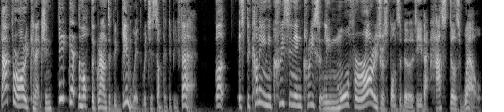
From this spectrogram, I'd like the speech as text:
That Ferrari connection did get them off the ground to begin with, which is something to be fair. But it's becoming increasingly, increasingly more Ferrari's responsibility that Haas does well.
